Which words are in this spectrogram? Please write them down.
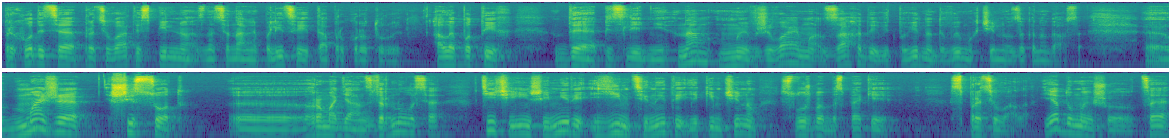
приходиться працювати спільно з Національною поліцією та прокуратурою. Але по тих, де підслідні нам, ми вживаємо заходи відповідно до вимог чинного законодавства. Е, Майже 600 е, громадян звернулося в тій чи іншій мірі їм цінити, яким чином Служба безпеки спрацювала. Я думаю, що це,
